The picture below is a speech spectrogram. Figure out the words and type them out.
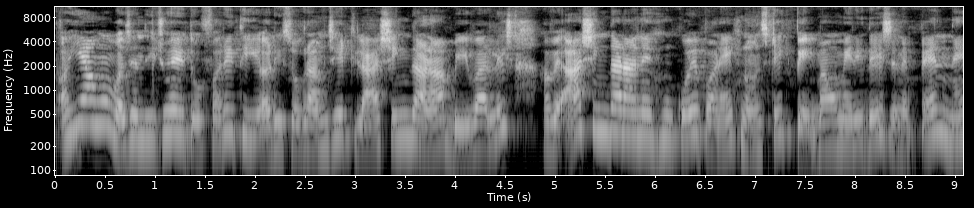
અહીંયા હું વજનથી જોઈએ તો ફરીથી અઢીસો ગ્રામ જેટલા શિંગદાણા બે વાર લઈશ. હવે આ શિંગદાણાને હું કોઈ પણ એક નોનસ્ટિક પેનમાં ઉમેરી દઈશ અને પેનને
